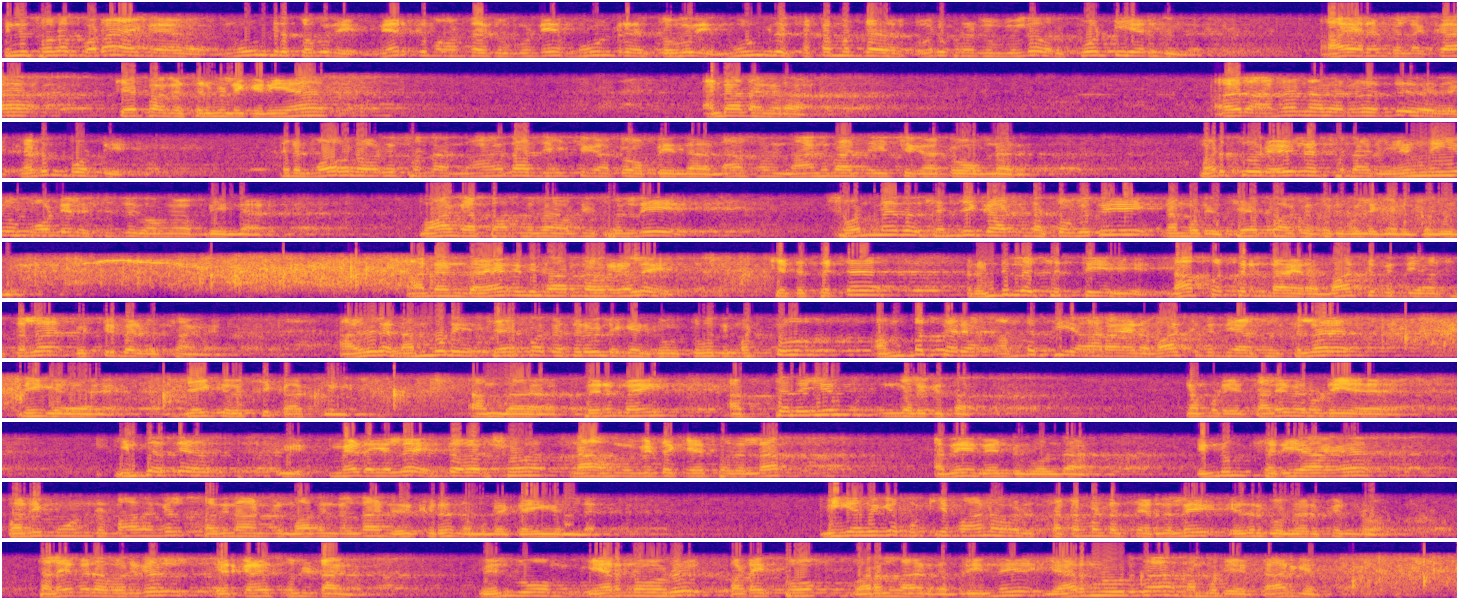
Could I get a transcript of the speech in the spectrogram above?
இன்னும் சொல்ல போனா எங்க மூன்று தொகுதி மேற்கு மாவட்டத்தில் இருக்கக்கூடிய மூன்று தொகுதி மூன்று சட்டமன்ற உறுப்பினர்களுக்குள்ள ஒரு போட்டியே இருந்தது. ஆயிரம் விளக்கா சேப்பாக்க திருவள்ளிக்கணியா அண்ணா நகரா. அது அண்ணா நகர் வந்து கடும் போட்டி. திரு மோகன் அவர்கள் சொன்னார் நாங்க தான் ஜெயிச்சு காட்டுவோம் அப்படின்னாரு. நான் சொன்னேன் நாங்க தான் ஜெயிச்சு காட்டுவோம் அப்படின்னாரு. மருத்துவர் எழுநர் சொன்னார் என்னையும் போட்டியில் செஞ்சுக்கோங்க அப்படின்னாரு. வாங்க பார்த்துக்கலாம் அப்படின்னு சொல்லி சொன்னதை செஞ்சு காட்டின தொகுதி நம்முடைய சேப்பாக்கம் திருவள்ளிக்கணி தொகுதி. அண்ணன் தயாநிதி மாறன் அவர்களை கிட்டத்தட்ட ரெண்டு லட்சத்தி நாற்பத்தி ரெண்டாயிரம் வாக்கு வித்தியாசத்துல வெற்றி பெற வச்சாங்க. அதுல நம்முடைய சேப்பாக்க திருவள்ளிக்கணி தொகுதி மட்டும் ஐம்பத்தி ஐம்பத்தி ஆறாயிரம் வாக்கு வித்தியாசத்துல நீங்க ஜெயிக்க வச்சு காட்டுனீங்க. அந்த பெருமை அத்தனையும் உங்களுக்கு தான் நம்முடைய தலைவருடைய இந்த மேடையில் இந்த வருஷம் நான் உங்ககிட்ட கேட்பதெல்லாம் அதே வேண்டுகோள் தான். இன்னும் சரியாக பதிமூன்று மாதங்கள் பதினான்கு மாதங்கள் தான் இருக்கிறது நம்முடைய கைகளில். மிக மிக முக்கியமான ஒரு சட்டமன்ற தேர்தலை எதிர்கொள்ள இருக்கின்றோம். தலைவர் அவர்கள் ஏற்கனவே சொல்லிட்டாங்க வெல்வோம் இருநூறு படைப்போம் வரலாறு அப்படின்னு. இருநூறு தான் நம்முடைய டார்கெட்.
